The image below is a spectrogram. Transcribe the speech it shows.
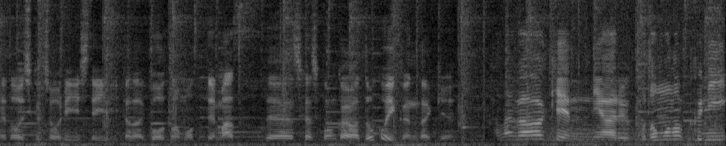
えー、と美味しく調理していただこうと思ってます。でしかし今回はどこ行くんだっけ？神奈川県にあるこどもの国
